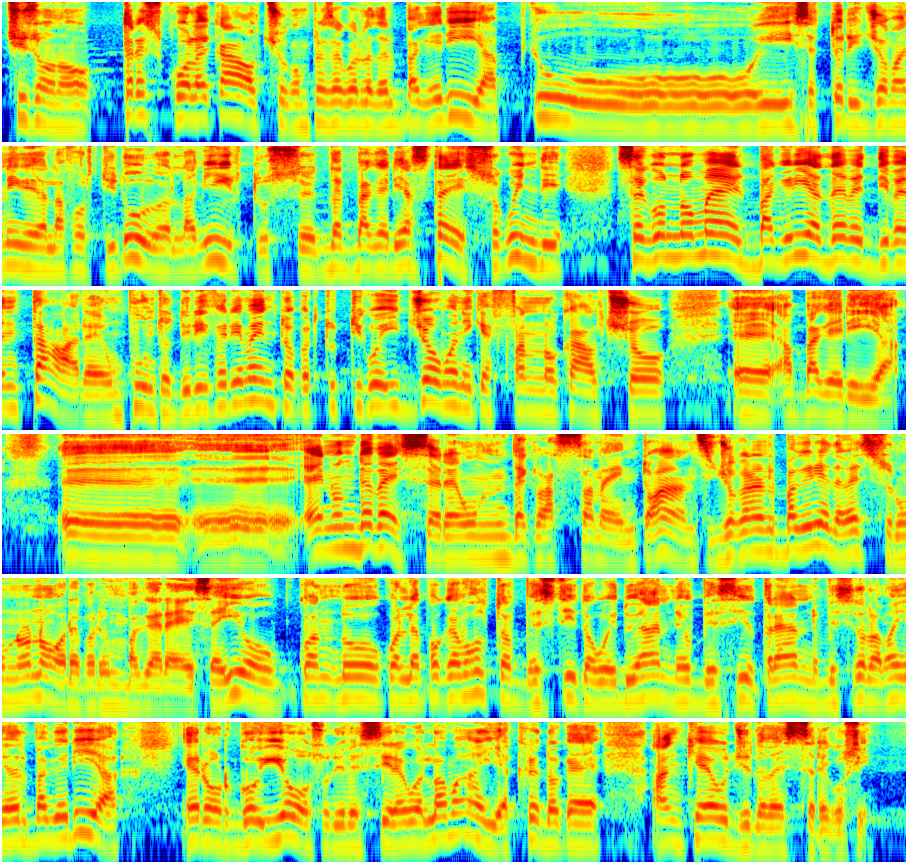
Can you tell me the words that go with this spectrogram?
Ci sono tre scuole calcio, compresa quella del Bagheria, più i settori giovanili della Fortitudo, della Virtus, del Bagheria stesso, quindi secondo me il Bagheria deve diventare un punto di riferimento per tutti quei giovani che fanno calcio eh, a Bagheria eh, eh, e non deve essere un declassamento, anzi giocare nel Bagheria deve essere un onore per un bagherese. Io quando quelle poche volte ho vestito, quei due anni ho vestito, tre anni ho vestito la maglia del Bagheria, ero orgoglioso di vestire quella maglia credo che anche oggi deve essere così.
